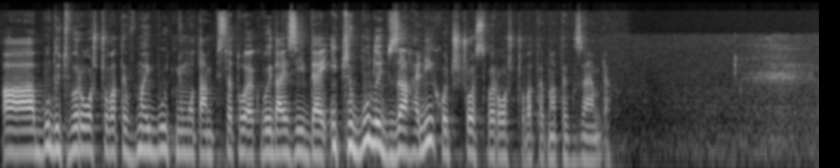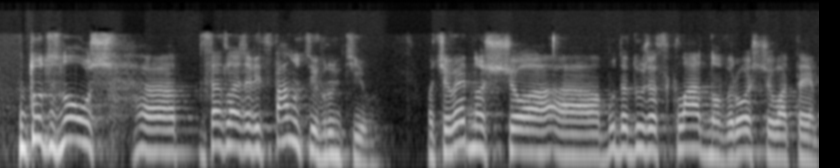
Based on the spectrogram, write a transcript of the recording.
а, будуть вирощувати в майбутньому, там після того як вода зійде, і чи будуть взагалі хоч щось вирощувати на тих землях? Ну, Тут знову ж е, все залежить від стану цих ґрунтів. Очевидно, що е, буде дуже складно вирощувати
